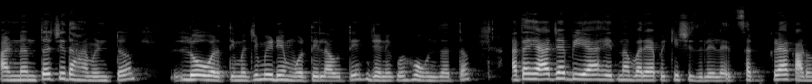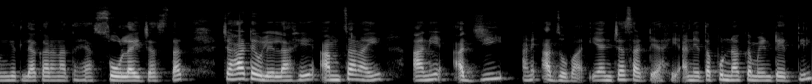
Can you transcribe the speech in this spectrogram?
आणि नंतरची दहा मिनटं लोवरती म्हणजे मिडियमवरती लावते जेणेकरून होऊन जातं. आता ह्या ज्या बिया आहेत ना बऱ्यापैकी शिजलेल्या आहेत. सगळ्या काढून घेतल्या कारण आता ह्या सोलायच्या असतात. चहा ठेवलेला आहे आमचा नाही आणि आजी आणि आजोबा यांच्यासाठी आहे. आणि आता पुन्हा कमेंट येतील.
